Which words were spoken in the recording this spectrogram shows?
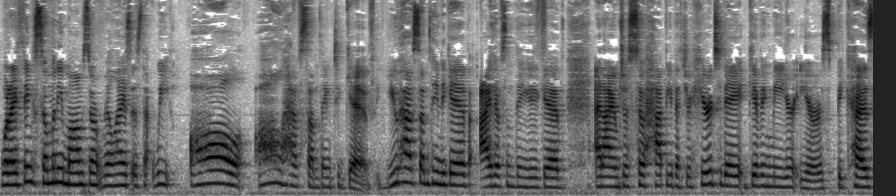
what I think so many moms don't realize is that we all all have something to give. You have something to give, I have something to give, and I am just so happy that you're here today giving me your ears because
